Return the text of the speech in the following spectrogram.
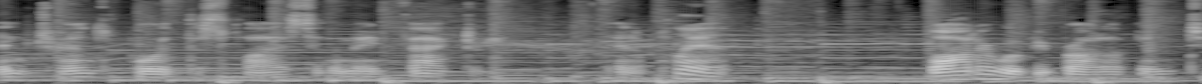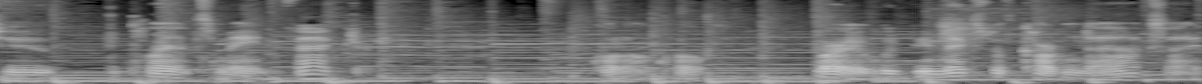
and transport the supplies to the main factory. In a plant, water would be brought up into the plant's main factory, quote unquote, where it would be mixed with carbon dioxide.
